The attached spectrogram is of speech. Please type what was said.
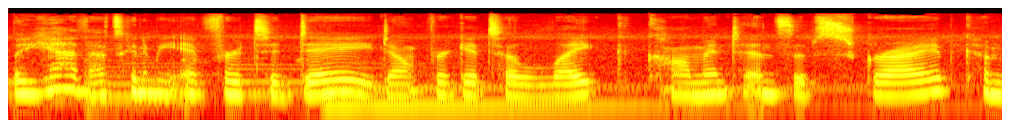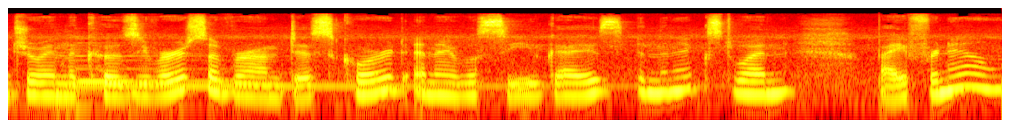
but yeah, that's going to be it for today. Don't forget to like, comment, and subscribe. Come join the Cozyverse over on Discord, and I will see you guys in the next one. Bye for now.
